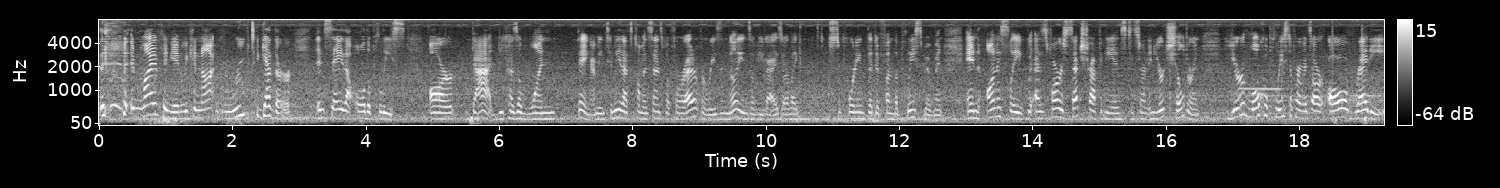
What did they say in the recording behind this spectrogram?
in my opinion, we cannot group together and say that all the police are bad because of one thing. I mean, to me, that's common sense, but for whatever reason, millions of you guys are like supporting the defund the police movement. And honestly, as far as sex trafficking is concerned, and your children, your local police departments are already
